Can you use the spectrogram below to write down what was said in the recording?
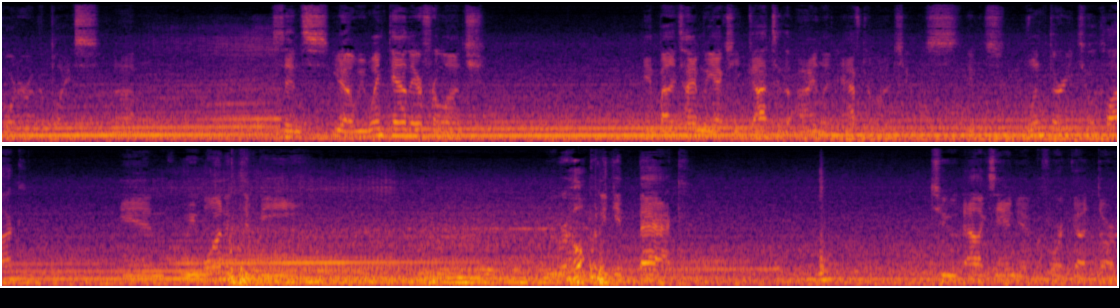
quarter of the place. Um, since you know we went down there for lunch, and by the time we actually got to the island after lunch, it was it was 1.30, 2 o'clock, and we wanted to be. We were hoping to get back to Alexandria before it got dark,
